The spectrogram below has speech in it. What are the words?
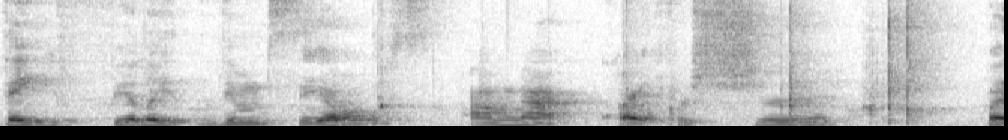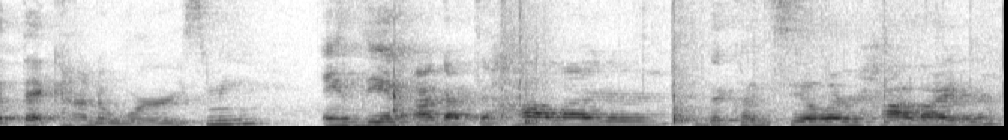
they feel it themselves? I'm not quite for sure but that kind of worries me. And then i got the highlighter the concealer highlighter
